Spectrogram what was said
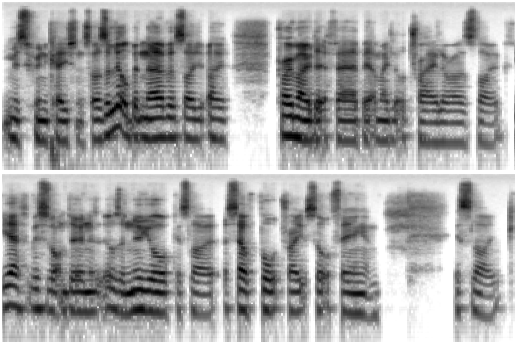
miscommunication so i was a little bit nervous i i promoted it a fair bit i made a little trailer i was like yeah this is what i'm doing it was a new york it's like a self-portrait sort of thing and it's like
